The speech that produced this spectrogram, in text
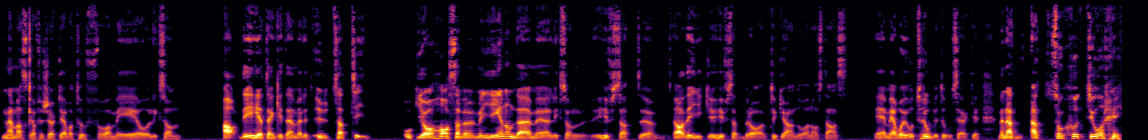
När man ska försöka vara tuff och vara med och liksom Ja, det är helt enkelt en väldigt utsatt tid. Och jag hasade mig igenom där med liksom hyfsat eh, Ja, det gick ju hyfsat bra tycker jag ändå någonstans. Eh, men jag var ju otroligt osäker. Men att, att som 70-åring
